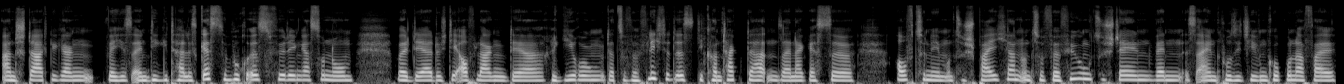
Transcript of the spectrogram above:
an den Start gegangen, welches ein digitales Gästebuch ist für den Gastronom, weil der durch die Auflagen der Regierung dazu verpflichtet ist, die Kontaktdaten seiner Gäste aufzunehmen und zu speichern und zur Verfügung zu stellen, wenn es einen positiven Corona-Fall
